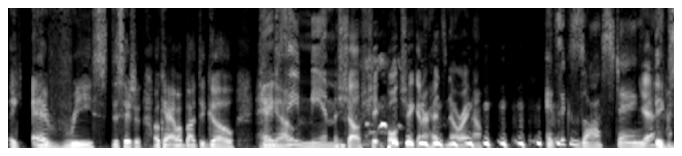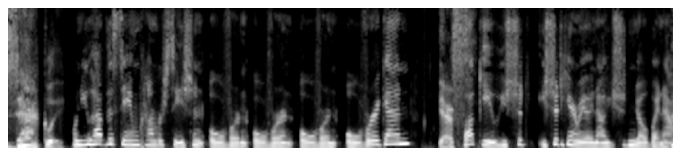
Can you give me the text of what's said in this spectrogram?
Like every decision. Okay, I'm about to go hang out. you out. see me and Michelle sh- both shaking our heads no right now? It's exhausting. Yeah. Exactly. When you have the same conversation over and over and over and over again, Yes. fuck you. You should you should hear me by now. You should know by now.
